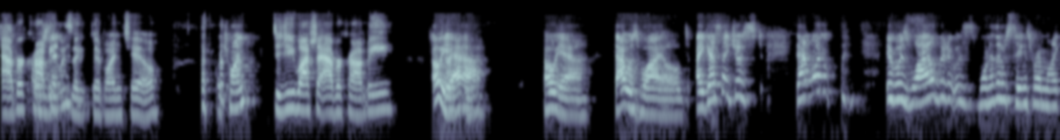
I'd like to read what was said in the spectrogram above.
Abercrombie person. was a good one too. Which one? Did you watch the Abercrombie? Oh yeah. Oh yeah. That was wild. I guess I just that one it was wild, but it was one of those things where I'm like,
